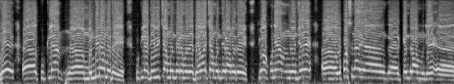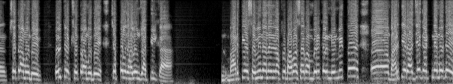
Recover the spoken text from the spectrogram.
हे कुठल्या मंदिरामध्ये कुठल्या देवीच्या मंदिरामध्ये देवाच्या मंदिरामध्ये किंवा कुण्या म्हणजे उपासना केंद्रा म्हणजे अं, क्षेत्रामध्ये पवित्र क्षेत्रामध्ये चप्पल घालून जातील का? भारतीय संविधानाने डॉक्टर बाबासाहेब आंबेडकर निर्मित अं, भारतीय राज्यघटनेमध्ये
